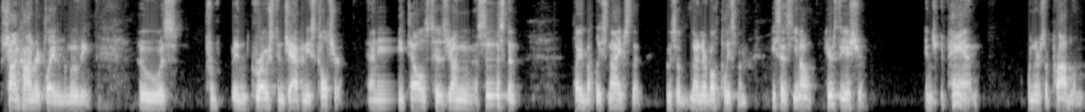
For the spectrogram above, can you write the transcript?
Sean Connery played in the movie, who was engrossed in Japanese culture. And he, he tells his young assistant, played by Wesley Snipes, that who's a, and they're both policemen. He says, "You know, here's the issue. In Japan, when there's a problem,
